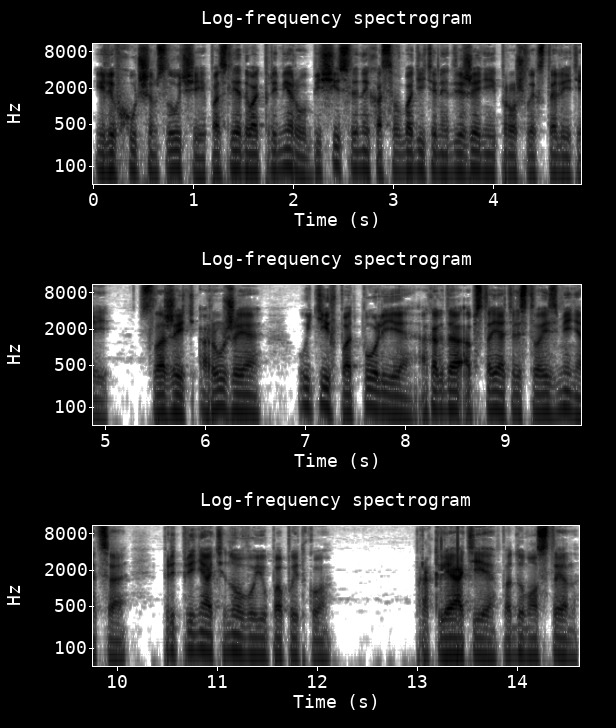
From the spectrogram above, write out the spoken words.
или в худшем случае последовать примеру бесчисленных освободительных движений прошлых столетий сложить оружие, уйти в подполье, а когда обстоятельства изменятся, предпринять новую попытку. «Проклятие!» – подумал Стэн.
